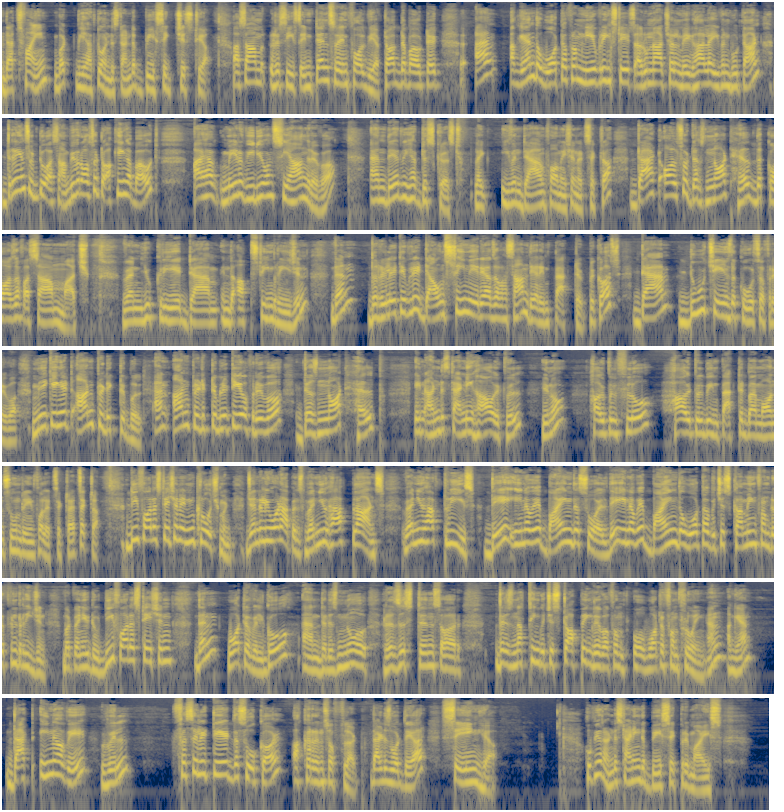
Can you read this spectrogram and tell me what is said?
that's fine, but we have to understand the basic gist here. Assam receives intense rainfall, we have talked about it. And again, the water from neighboring states, Arunachal, Meghalaya, even Bhutan, drains into Assam. We were also talking about, I have made a video on Siang River, and there we have discussed, like even dam formation, etc. That also does not help the cause of Assam much. When you create dam in the upstream region, then the relatively downstream areas of Assam, they are impacted because dam do change the course of river, making it unpredictable. And unpredictability of river does not help in understanding how it will, you know, how it will flow, how it will be impacted by monsoon, rainfall, etc. etc. Deforestation and encroachment. Generally, what happens when you have plants, when you have trees, they in a way bind the soil, they in a way bind the water which is coming from different region. But when you do deforestation, then water will go and there is no resistance or there is nothing which is stopping river from or water from flowing. And again, that in a way will facilitate the so-called occurrence of flood. That is what they are saying here. Hope you're understanding the basic premise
